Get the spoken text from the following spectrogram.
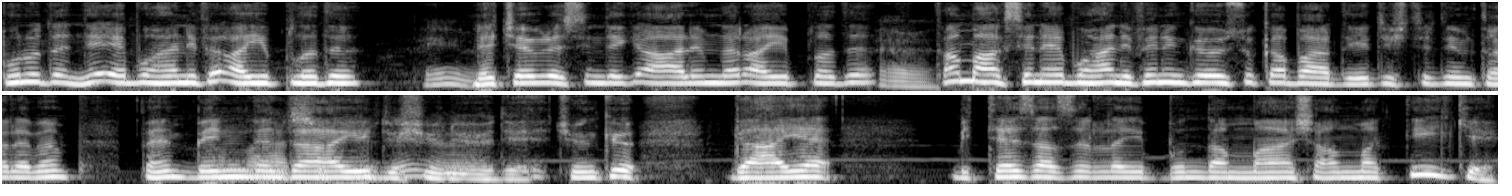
Bunu da ne Ebu Hanife ayıpladı ne çevresindeki alimler ayıpladı. Evet. Tam aksine Ebu Hanife'nin göğsü kabardı. Yetiştirdiğim talebem ben benimden daha iyi düşünüyor diye. Çünkü gaye bir tez hazırlayıp bundan maaş almak değil ki.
